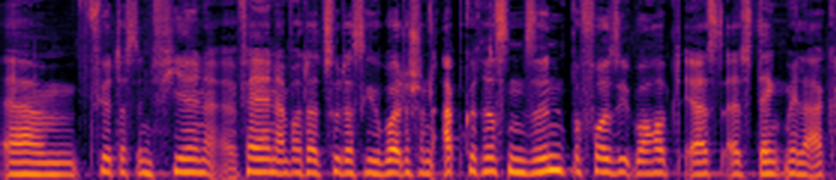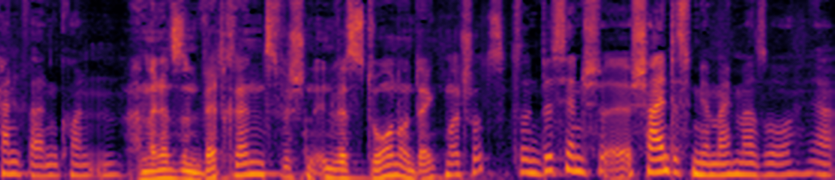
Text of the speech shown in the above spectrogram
ähm, führt das in vielen Fällen einfach dazu, dass die Gebäude schon abgerissen sind, bevor sie überhaupt erst als Denkmäler erkannt werden konnten. Haben wir dann so ein Wettrennen zwischen Investoren und Denkmalschutz? So ein bisschen scheint es mir manchmal so, ja.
